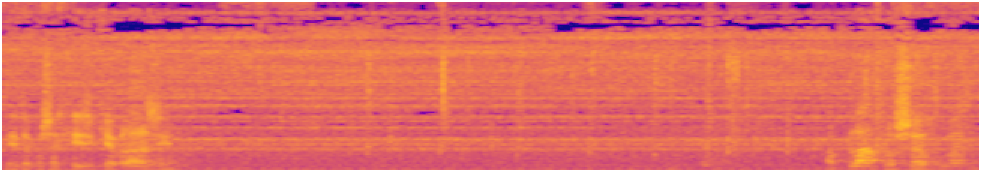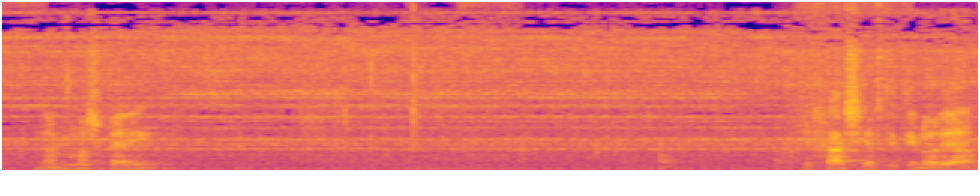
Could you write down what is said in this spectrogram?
Δείτε πως αρχίζει και βράζει. Απλά προσέχουμε να μην μας καεί και χάσει αυτή την ωραία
